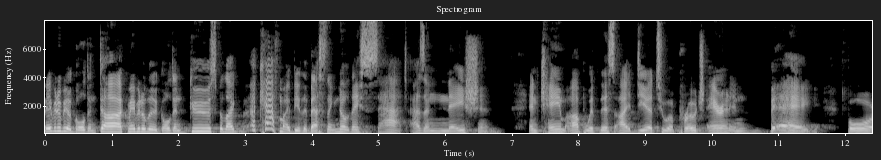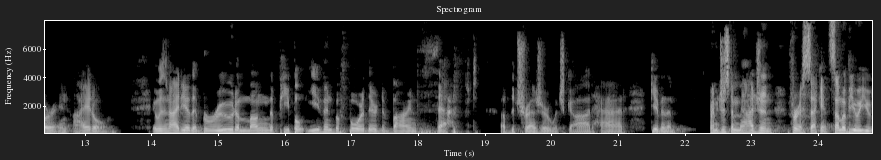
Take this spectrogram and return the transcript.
maybe it'll be a golden duck, maybe it'll be a golden goose, but like a calf might be the best thing. No, they sat as a nation and came up with this idea to approach Aaron and beg for an idol. It was an idea that brewed among the people even before their divine theft of the treasure which God had given them. I mean, just imagine for a second. Some of you, you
